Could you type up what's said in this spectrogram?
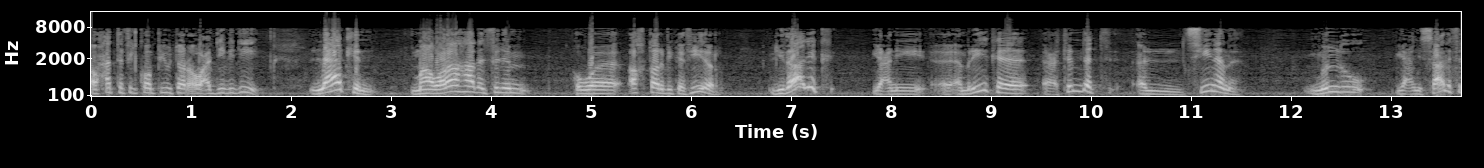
أو حتى في الكمبيوتر أو على ال DVD. لكن ما وراء هذا الفيلم هو أخطر بكثير. لذلك يعني أمريكا اعتمدت السينما منذ يعني سالف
